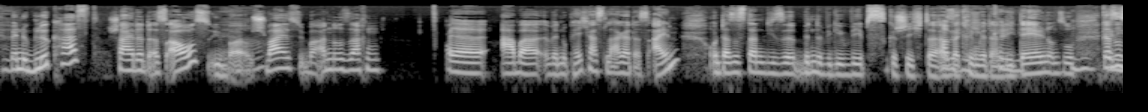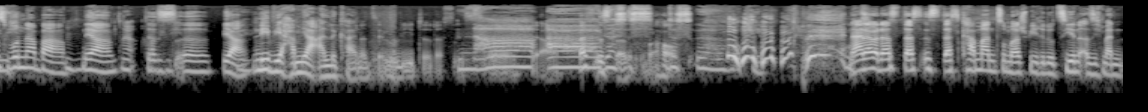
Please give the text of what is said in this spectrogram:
Wenn du Glück hast, scheidet das aus über Schweiß, über andere Sachen. Äh, aber wenn du Pech hast, lagert das ein. Und das ist dann diese Bindegewebsgeschichte. Also da kriegen nicht, wir dann die. Dellen und so. Das kenn ich ist wunderbar. Ja, Ja, hab das, äh, ja. Nee, wir haben ja alle keine Zellulite. Das ist, Na, äh, ja. ah, was ist das, überhaupt? Das, äh, okay. Nein, aber das, das ist, das kann man zum Beispiel reduzieren. Also ich meine,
